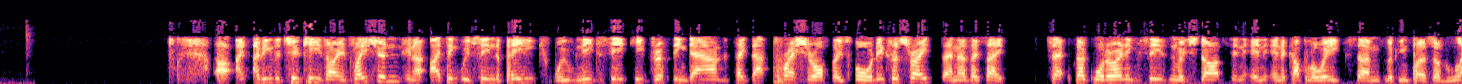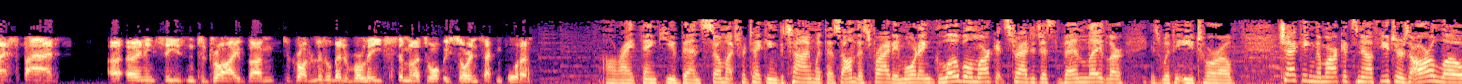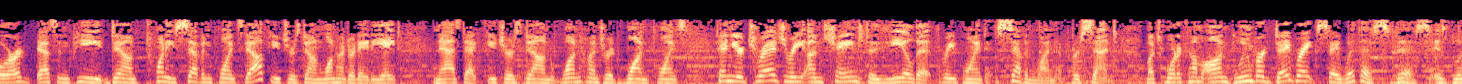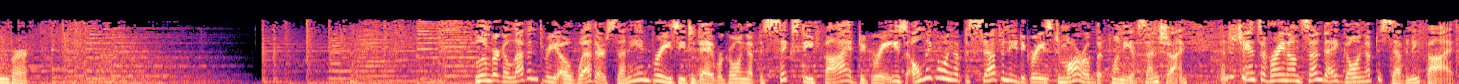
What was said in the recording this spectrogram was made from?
Uh, I, I think the two keys are inflation. You know, I think we've seen the peak. We need to see it keep drifting down to take that pressure off those forward interest rates. And as I say, third quarter earnings season, which starts in, in, a couple of weeks, um, looking for a sort of less bad uh, earnings season to drive um, to drive a little bit of relief, similar to what we saw in second quarter. All right. Thank you, Ben, so much for taking the time with us on this Friday morning. Global market strategist Ben Laidler is with eToro. Checking the markets now. Futures are lower. S&P down 27 points. Dow futures down 188. NASDAQ futures down 101 points. 10-year treasury unchanged. A yield at 3.71%. Much more to come on Bloomberg Daybreak. Stay with us. This is Bloomberg. Bloomberg 1130 weather, sunny and breezy today. We're going up to 65 degrees, only going up to 70 degrees tomorrow, but plenty of sunshine. And a chance of rain on Sunday, going up to 75.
